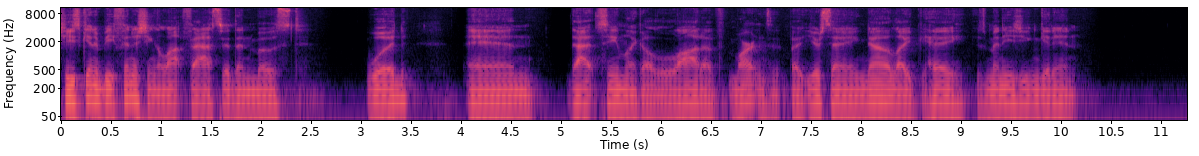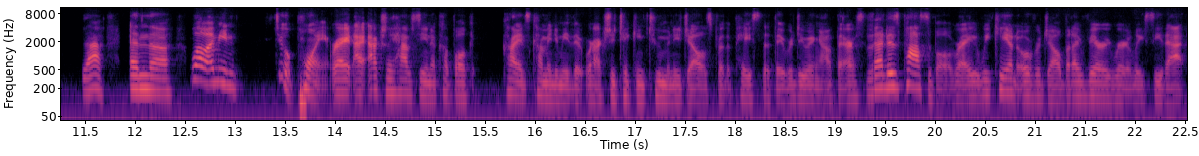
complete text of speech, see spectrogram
she's going to be finishing a lot faster than most would, and that seemed like a lot of Maurtens. But you're saying no, like, hey, as many as you can get in. Yeah. And the, well, I mean, to a point, right? I actually have seen a couple clients coming to me that were actually taking too many gels for the pace that they were doing out there. So that is possible, right? We can't overgel, but I very rarely see that.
